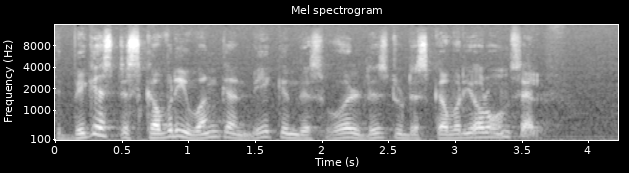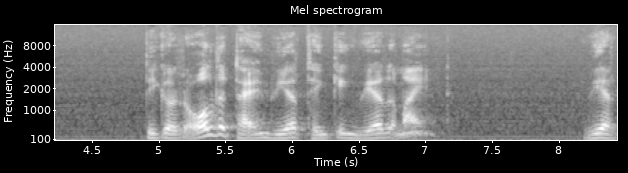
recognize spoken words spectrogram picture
The biggest discovery one can make in this world is to discover your own self. Because all the time we are thinking we are the mind. We are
